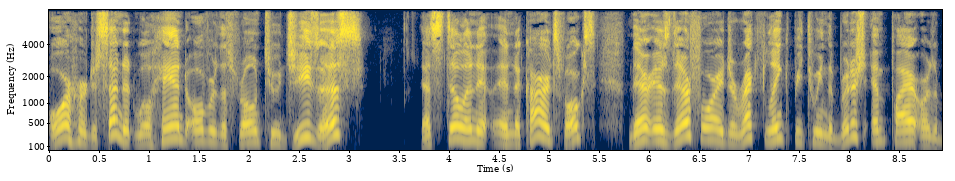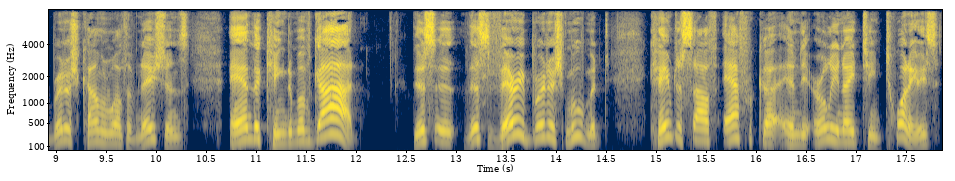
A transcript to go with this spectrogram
or her descendant will hand over the throne to Jesus. That's still in the, in the cards, folks. There is therefore a direct link between the British Empire or the British Commonwealth of Nations and the Kingdom of God. This, is, this very British movement came to South Africa in the early 1920s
